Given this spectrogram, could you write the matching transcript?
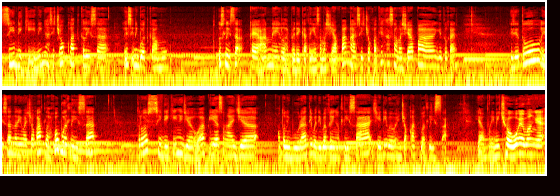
si Diki ini ngasih coklat ke Lisa. Lis ini buat kamu terus Lisa kayak aneh lah PDKT-nya sama siapa ngasih coklatnya ke sama siapa gitu kan. Di situ Lisa nerima coklat lah kok buat Lisa? Terus si Diki ngejawab iya sengaja. Waktu liburan tiba-tiba keinget Lisa jadi bawain coklat buat Lisa. Ya ampun ini cowok emang ya.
